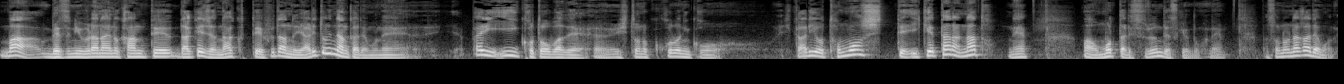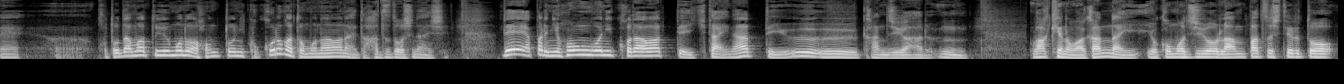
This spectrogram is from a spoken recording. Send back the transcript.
まあ別に占いの鑑定だけじゃなくて、普段のやりとりなんかでもね、やっぱりいい言葉で人の心にこう、光を灯していけたらなとね、まあ思ったりするんですけれどもね、その中でもね、言霊というものは本当に心が伴わないと発動しないし。で、やっぱり日本語にこだわっていきたいなっていう感じがある。うん。わけのわかんない横文字を乱発してると、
